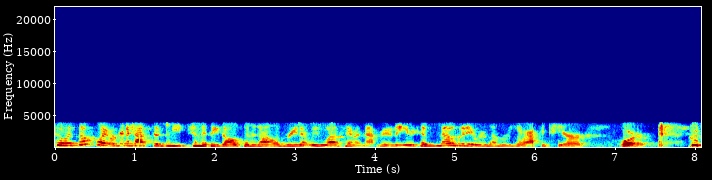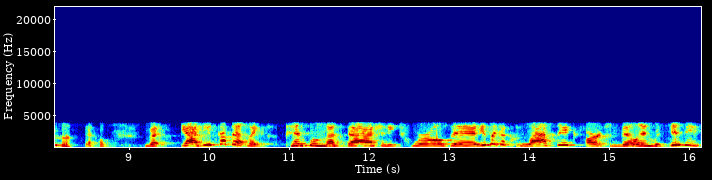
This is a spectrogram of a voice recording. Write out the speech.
so at some point we're going to have to meet Timothy Dalton, and I'll agree that we love him in that movie because nobody remembers the Rocketeer, or so. But yeah, he's got that like pencil mustache, and he twirls it. He's like a classic arch villain, which Disney's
